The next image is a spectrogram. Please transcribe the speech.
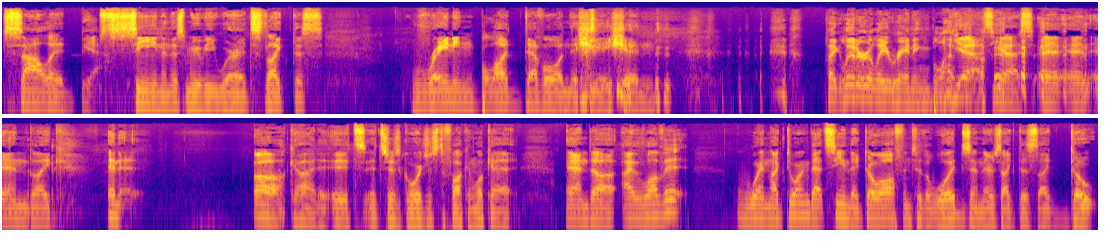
solid Yeah. scene in this movie where it's like this raining blood devil initiation. like literally raining blood. yes, yes, and, and and like and oh god, it's it's just gorgeous to fucking look at, and uh, I love it when like during that scene they go off into the woods and there's like this like goat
